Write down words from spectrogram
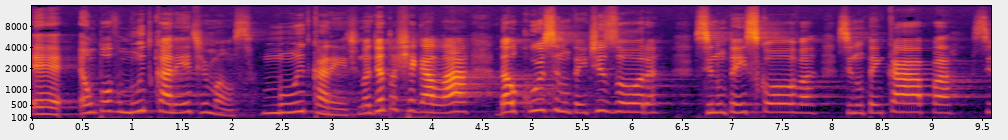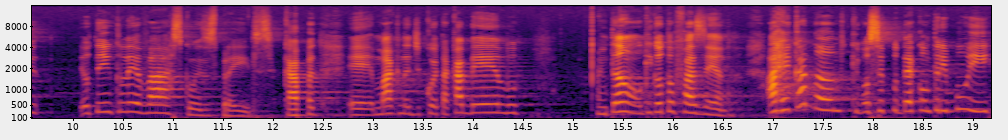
É, é um povo muito carente, irmãos. Muito carente. Não adianta chegar lá, dar o curso se não tem tesoura, se não tem escova, se não tem capa. Se... Eu tenho que levar as coisas para eles. Capa, é, máquina de cortar cabelo. Então, o que, que eu estou fazendo? Arrecadando, que você puder contribuir.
